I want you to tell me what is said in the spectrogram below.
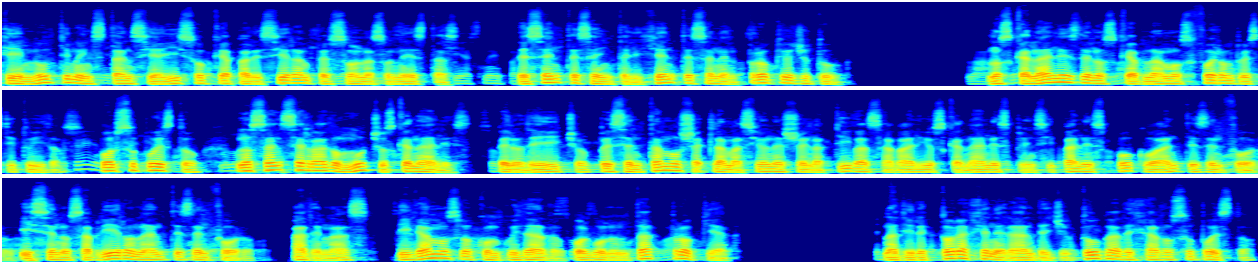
que en última instancia hizo que aparecieran personas honestas, decentes e inteligentes en el propio YouTube. Los canales de los que hablamos fueron restituidos. Por supuesto, nos han cerrado muchos canales, pero de hecho presentamos reclamaciones relativas a varios canales principales poco antes del foro y se nos abrieron antes del foro. Además, digámoslo con cuidado, por voluntad propia, la directora general de YouTube ha dejado su puesto.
